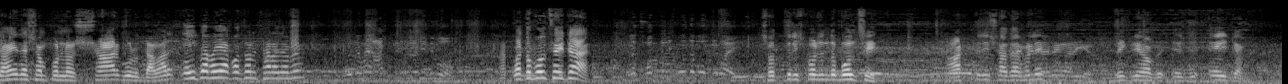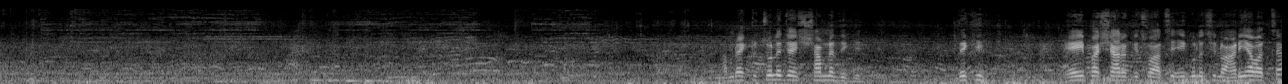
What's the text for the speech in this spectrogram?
চাহিদা সম্পন্ন সার গরুর দাম। আর এইটা ভাইয়া কত হলে ছাড়া যাবে? কত বলছে এটা ছত্রিশ পর্যন্ত বলছে আটত্রিশ হাজার হলে বিক্রি হবে। এই যে এইটা। আমরা একটু চলে যাই সামনের দিকে। দেখি। এই পাশে আরও কিছু আছে। এগুলো ছিল আড়িয়া বাচ্চা।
